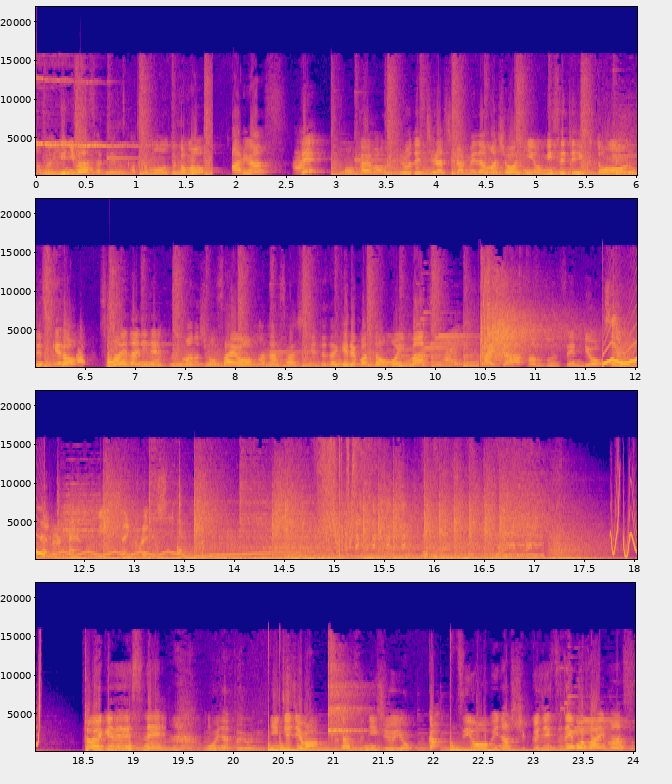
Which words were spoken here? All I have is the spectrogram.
あのユニバーサルで使ったものとかもあります。で今回は後ろでチラチラ目玉商品を見せていくと思うんですけどその間にねフリマの詳細を話させていただければと思います。はい、はい、じゃあ半分占領わけでですね多いなという日。時は9月24日月曜日の祝日でございます。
